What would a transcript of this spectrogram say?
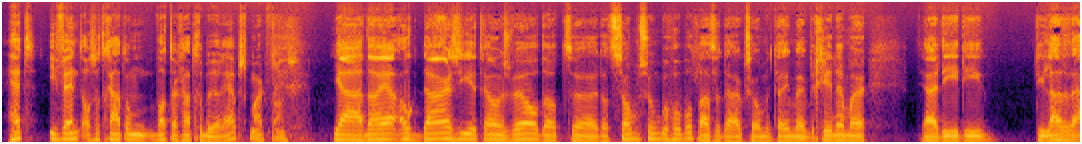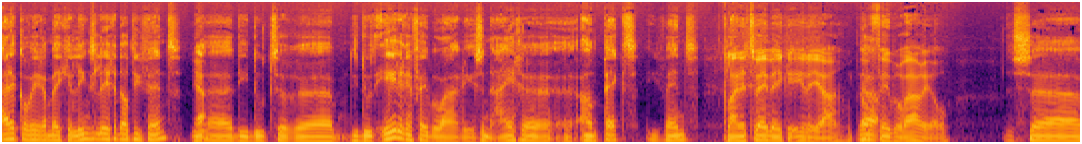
het event als het gaat om wat er gaat gebeuren hè, op smartphones. Ja, nou ja, ook daar zie je trouwens wel dat, eh, dat Samsung bijvoorbeeld, laten we daar ook zo meteen mee beginnen, maar ja, die, die, die laat het eigenlijk alweer een beetje links liggen, dat event. Ja. Eh, die, doet er, eh, die doet eerder in februari zijn eigen uh, Unpacked event. Kleine twee weken eerder, ja. Ja. 11 februari al. Dus, eh,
